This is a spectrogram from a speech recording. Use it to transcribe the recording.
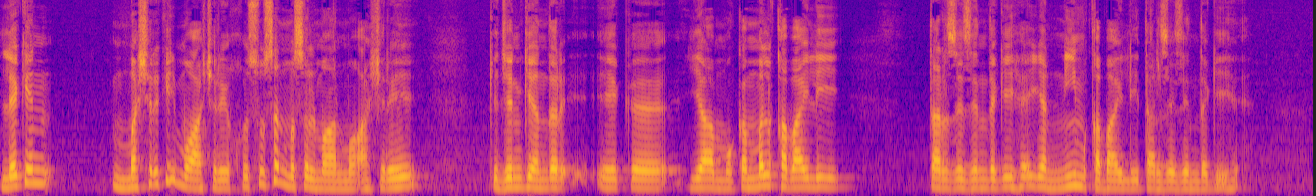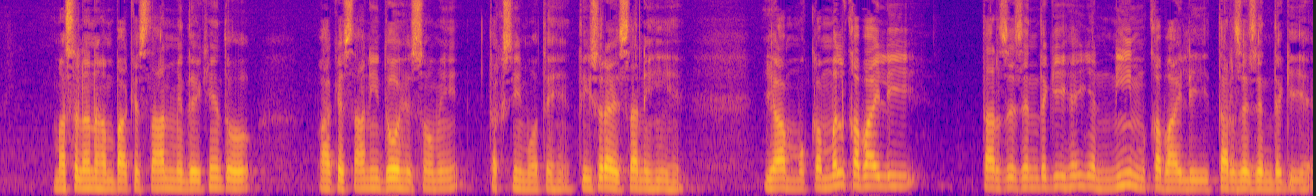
لیکن مشرقی معاشرے، خصوصاً مسلمان معاشرے، کہ جن کے اندر ایک یا مکمل قبائلی طرز زندگی ہے یا نیم قبائلی طرز زندگی ہے۔ مثلاً ہم پاکستان میں دیکھیں تو پاکستانی دو حصوں میں تقسیم ہوتے ہیں۔ تیسرا حصہ نہیں ہے۔ یا مکمل قبائلی طرز زندگی ہے یا نیم قبائلی طرز زندگی ہے۔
